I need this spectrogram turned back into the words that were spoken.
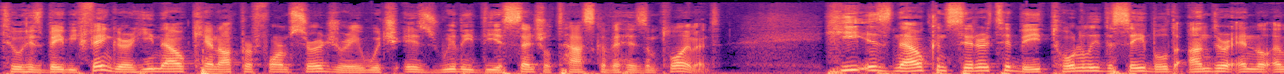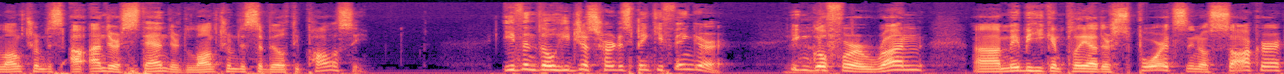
to his baby finger, he now cannot perform surgery, which is really the essential task of his employment. He is now considered to be totally disabled under a long-term dis- uh, under a standard long-term disability policy, even though he just hurt his pinky finger. He can go for a run. Uh, maybe he can play other sports, you know, soccer.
